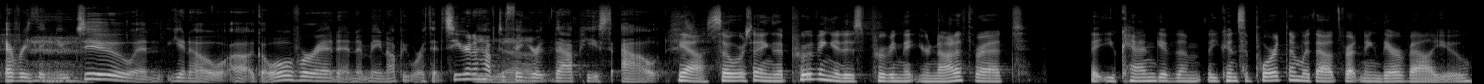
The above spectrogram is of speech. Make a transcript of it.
everything you do, and you know uh, go over it, and it may not be worth it. So you're going to have to figure that piece out. Yeah. So we're saying that proving it is proving that you're not a threat, that you can give them, you can support them without threatening their value,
